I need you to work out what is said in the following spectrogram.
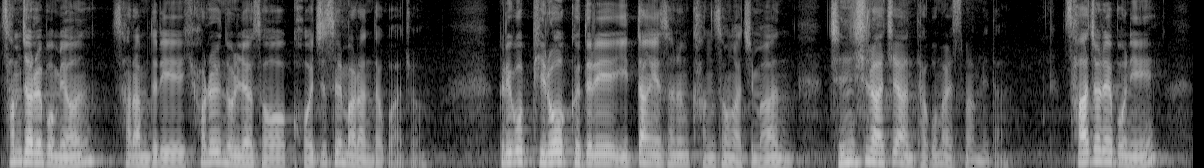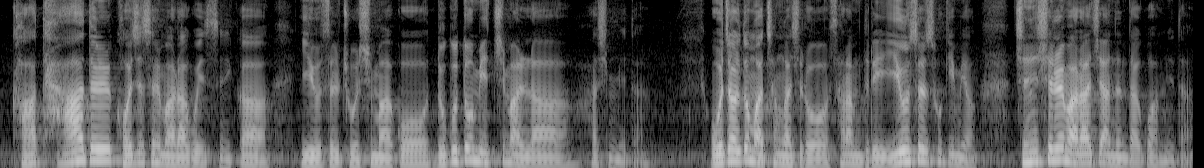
3절을 보면 사람들이 혀를 놀려서 거짓을 말한다고 하죠. 그리고 비록 그들이 이 땅에서는 강성하지만 진실하지 않다고 말씀합니다. 4절에 보니 가 다들 거짓을 말하고 있으니까 이웃을 조심하고 누구도 믿지 말라 하십니다. 5절도 마찬가지로 사람들이 이웃을 속이며 진실을 말하지 않는다고 합니다.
